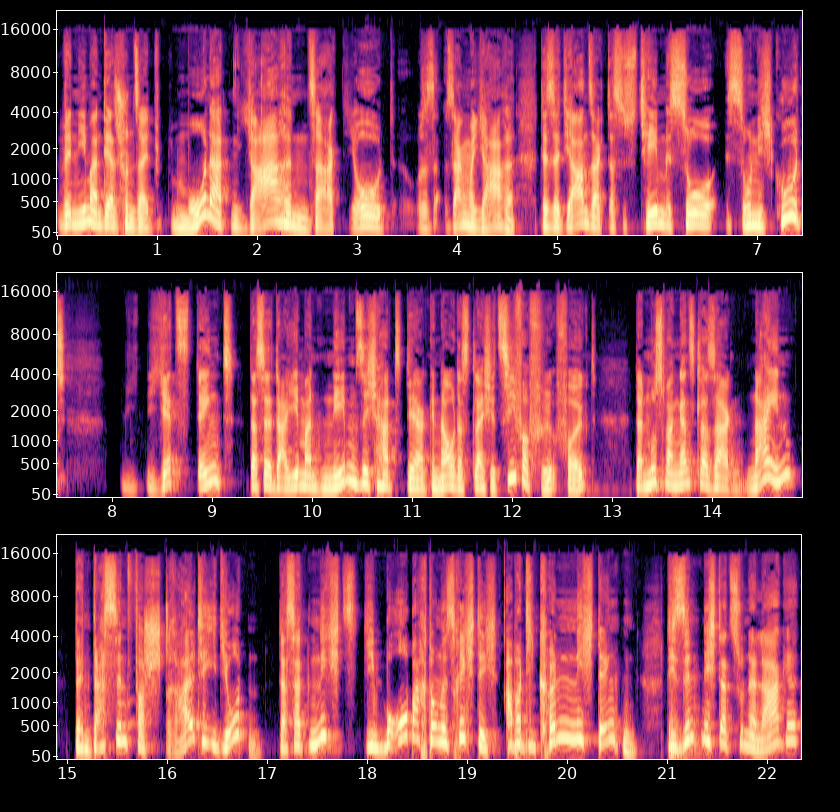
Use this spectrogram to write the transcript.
wenn jemand, der schon seit Monaten, Jahren sagt, yo, oder sagen wir Jahre, der seit Jahren sagt, das System ist so, ist so nicht gut, jetzt denkt, dass er da jemanden neben sich hat, der genau das gleiche Ziel verfolgt, dann muss man ganz klar sagen, nein, denn das sind verstrahlte Idioten. Das hat nichts. Die Beobachtung ist richtig, aber die können nicht denken. Die sind nicht dazu in der Lage,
